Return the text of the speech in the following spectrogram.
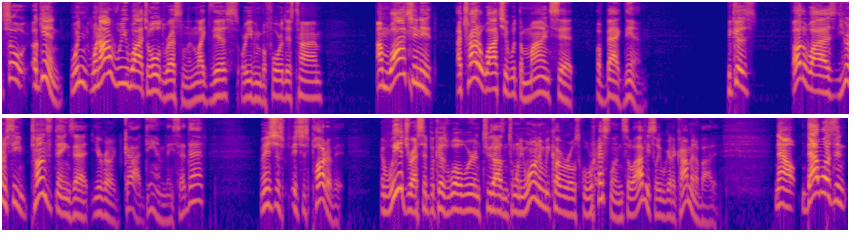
So again, when when I rewatch old wrestling like this, or even before this time, I'm watching it. I try to watch it with the mindset of back then. Because otherwise, you're going to see tons of things that you're going, God damn, they said that. I mean, it's just it's just part of it. And we address it because well, we're in 2021 and we cover old school wrestling, so obviously we're going to comment about it. Now, that wasn't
